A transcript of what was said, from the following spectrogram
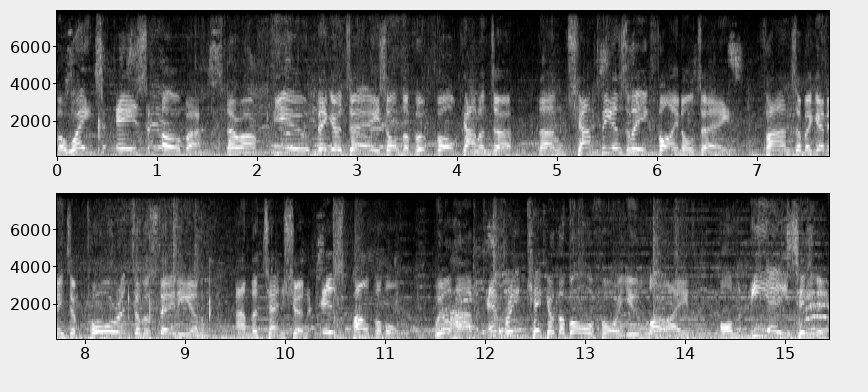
The wait is over. There are few bigger days on the football calendar than Champions League final day. Fans are beginning to pour into the stadium and the tension is palpable. We'll have every kick of the ball for you live on EA TV.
